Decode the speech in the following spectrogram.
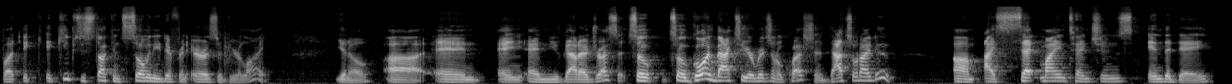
but it, it keeps you stuck in so many different areas of your life, you know. Uh, and and and you've got to address it. So so going back to your original question, that's what I do. Um, I set my intentions in the day,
